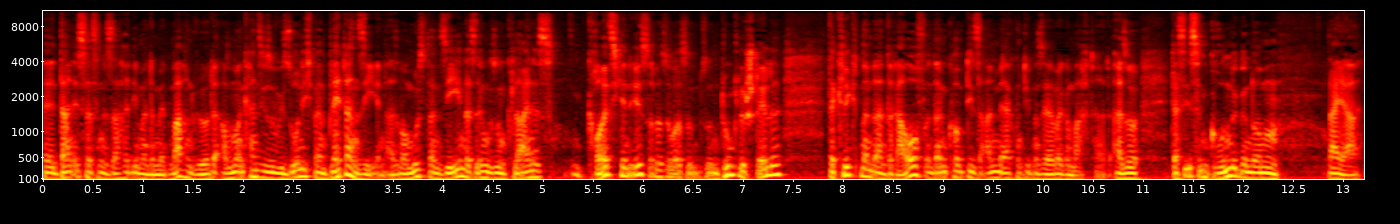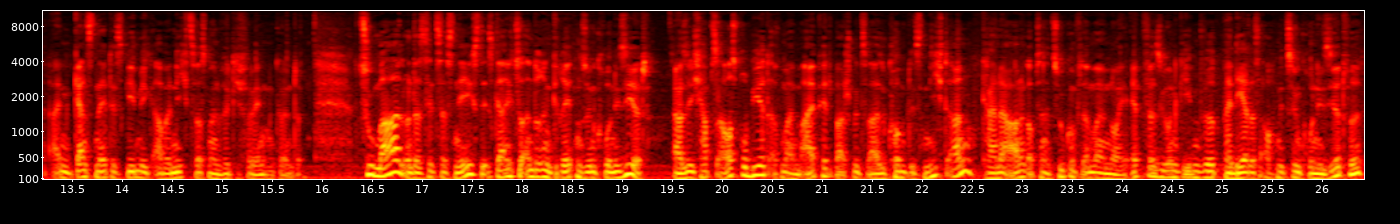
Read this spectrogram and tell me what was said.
äh, dann ist das eine Sache, die man damit machen würde, aber man kann sie sowieso nicht beim Blättern sehen. Also man muss dann sehen, dass irgendwo so ein kleines Kreuzchen ist oder sowas, so eine dunkle Stelle, da klickt man dann drauf und dann kommt diese Anmerkung, die man selber gemacht hat. Also das ist im Grunde genommen naja, ein ganz nettes Gimmick, aber nichts, was man wirklich verwenden könnte. Zumal, und das ist jetzt das nächste, ist gar nicht zu anderen Geräten synchronisiert. Also ich habe es ausprobiert, auf meinem iPad beispielsweise kommt es nicht an. Keine Ahnung, ob es in Zukunft einmal eine neue App-Version geben wird, bei der das auch mit synchronisiert wird.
